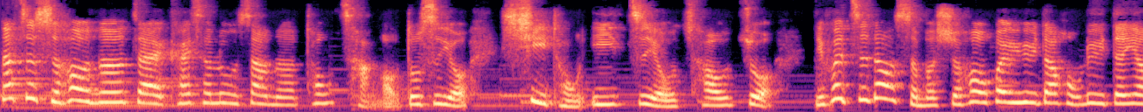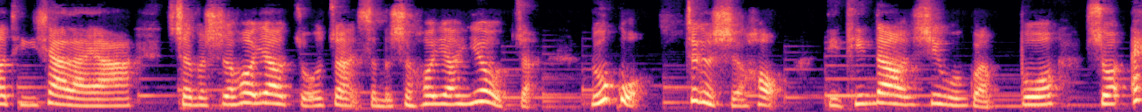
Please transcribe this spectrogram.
那这时候呢，在开车路上呢，通常哦都是由系统一自由操作。你会知道什么时候会遇到红绿灯要停下来啊？什么时候要左转？什么时候要右转？如果这个时候你听到新闻广播说，哎，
